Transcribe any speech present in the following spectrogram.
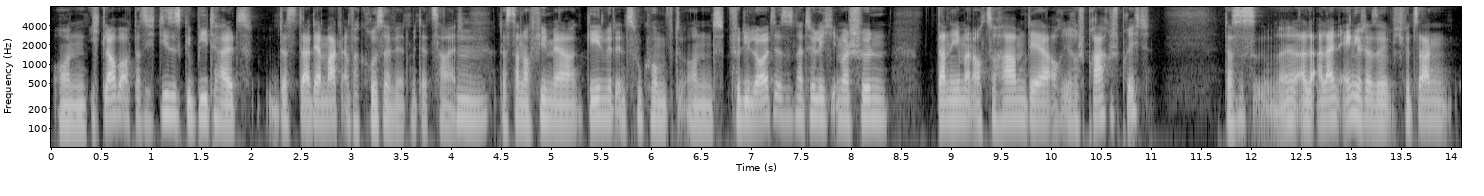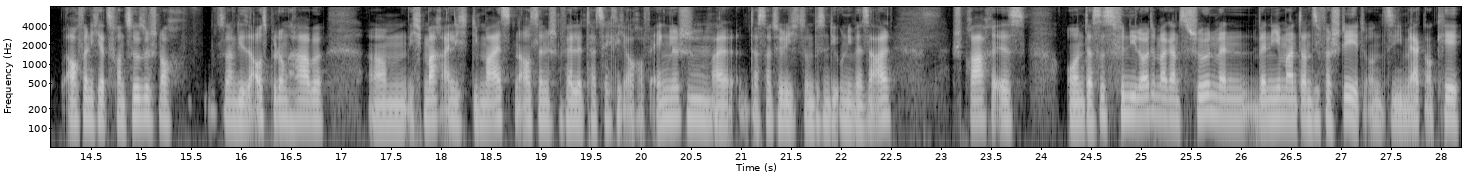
Und ich glaube auch, dass sich dieses Gebiet halt, dass da der Markt einfach größer wird mit der Zeit, mhm. dass da noch viel mehr gehen wird in Zukunft. Und für die Leute ist es natürlich immer schön, dann jemanden auch zu haben, der auch ihre Sprache spricht. Das ist ne, allein Englisch, also ich würde sagen, auch wenn ich jetzt Französisch noch sozusagen diese Ausbildung habe, ähm, ich mache eigentlich die meisten ausländischen Fälle tatsächlich auch auf Englisch, mhm. weil das natürlich so ein bisschen die Universalsprache ist. Und das ist, finden die Leute immer ganz schön, wenn, wenn jemand dann sie versteht und sie merken, okay,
